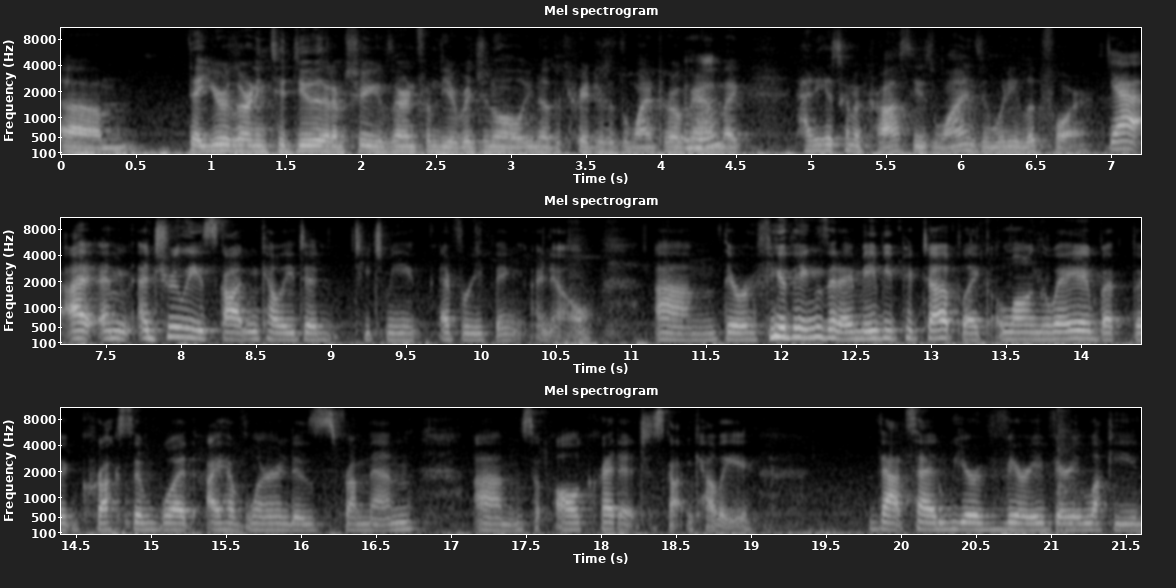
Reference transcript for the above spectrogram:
um, that you're learning to do that I'm sure you've learned from the original, you know, the creators of the wine program? Mm-hmm. Like, how do you guys come across these wines, and what do you look for? Yeah, I, and, and truly, Scott and Kelli did teach me everything I know. Um, there were a few things that I maybe picked up like along the way, but the crux of what I have learned is from them. Um, so all credit to Scott and Kelli. That said, we are very, very lucky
